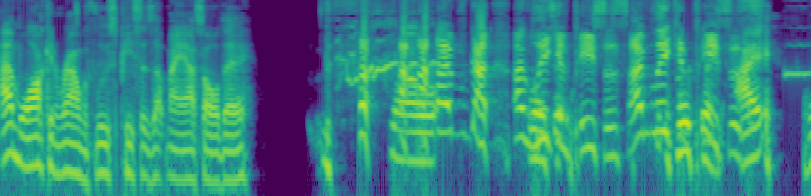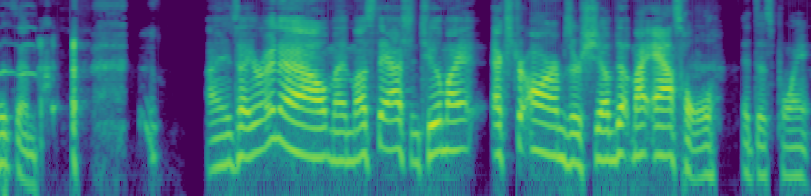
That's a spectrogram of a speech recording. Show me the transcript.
I'm walking around with loose pieces up my ass all day. So, got, I'm Listen. leaking pieces. I'm leaking listen, pieces. I listen. I tell you right now, my mustache and two of my extra arms are shoved up my asshole at this point.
